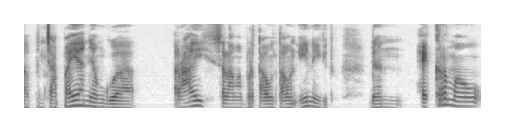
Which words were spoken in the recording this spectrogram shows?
uh, pencapaian yang gue raih selama bertahun-tahun ini gitu. Dan hacker mau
